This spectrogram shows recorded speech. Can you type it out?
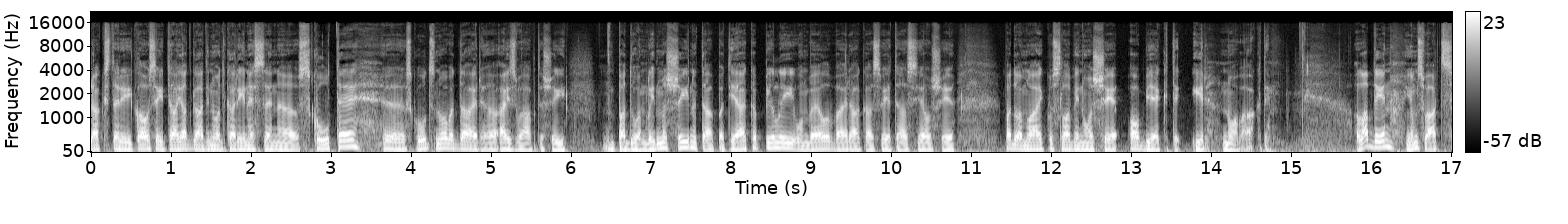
raksta arī klausītāji atgādinot, ka arī nesen ā, Skultē, ā, Skultas novadā ir aizvākta šī padomu lidmašīna, tāpat Jēkabpilī un vēl vairākās vietās jau šie padomu laiku slavinošie objekti ir novākti. Labdien, jums vārds!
